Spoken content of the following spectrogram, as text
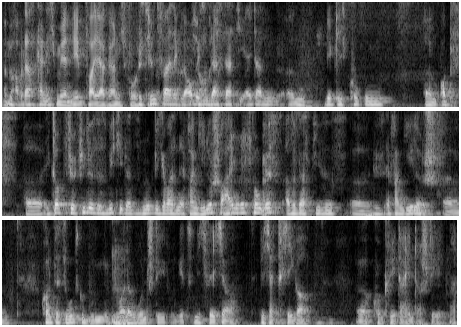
das, aber das kann ich mir in dem Fall ja gar nicht vorstellen. Beziehungsweise glaube ich, dass, dass die Eltern ähm, wirklich gucken, ähm, ob's, äh, ich glaube, für viele ist es wichtig, dass es möglicherweise eine evangelische Einrichtung ist, also dass dieses, äh, dieses evangelisch äh, konfessionsgebunden im mhm. Vordergrund steht und jetzt nicht welcher, welcher Träger äh, konkret dahinter steht. Ne?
